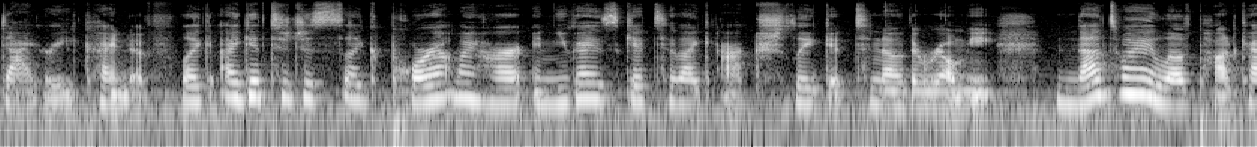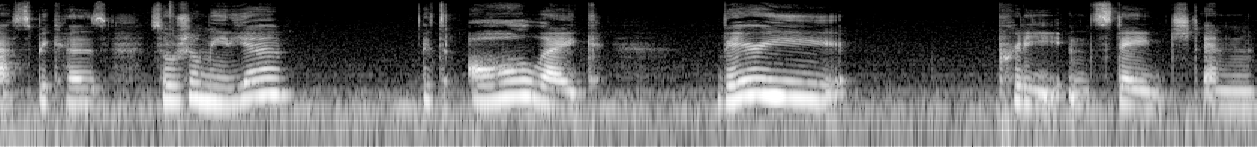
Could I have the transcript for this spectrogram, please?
diary kind of. Like i get to just like pour out my heart and you guys get to like actually get to know the real me. And that's why i love podcasts because social media it's all like very pretty and staged and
